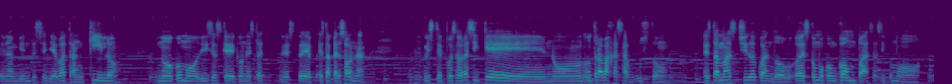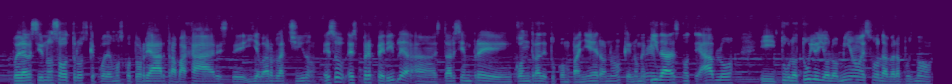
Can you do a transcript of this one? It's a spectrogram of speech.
el ambiente se lleva tranquilo, no como dices que con esta, este, esta persona, este, pues ahora sí que no, no trabajas a gusto. está más chido cuando es como con compas, así como podría decir nosotros que podemos cotorrear, trabajar este, y llevarla chido. Eso es preferible a estar siempre en contra de tu compañero, ¿no? Que no me pidas, no te hablo y tú lo tuyo y yo lo mío. Eso la verdad pues no,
